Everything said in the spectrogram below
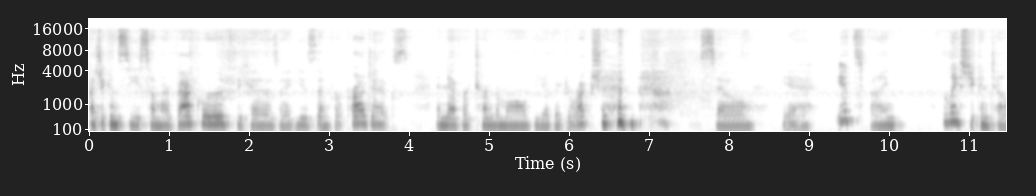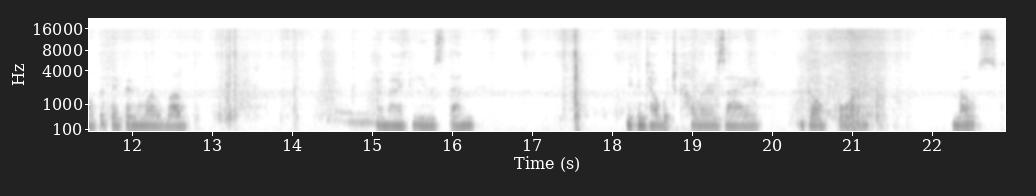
As you can see, some are backwards because I use them for projects and never turned them all the other direction. so, yeah, it's fine. At least you can tell that they've been well loved. And I've used them. You can tell which colors I go for most.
